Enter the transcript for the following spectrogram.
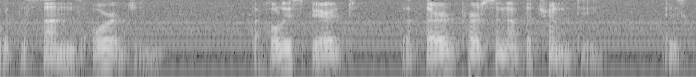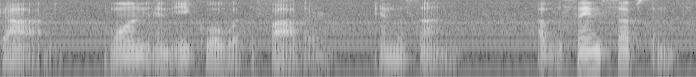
with the Son's origin. The Holy Spirit, the third person of the Trinity, is God, one and equal with the Father and the Son, of the same substance,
